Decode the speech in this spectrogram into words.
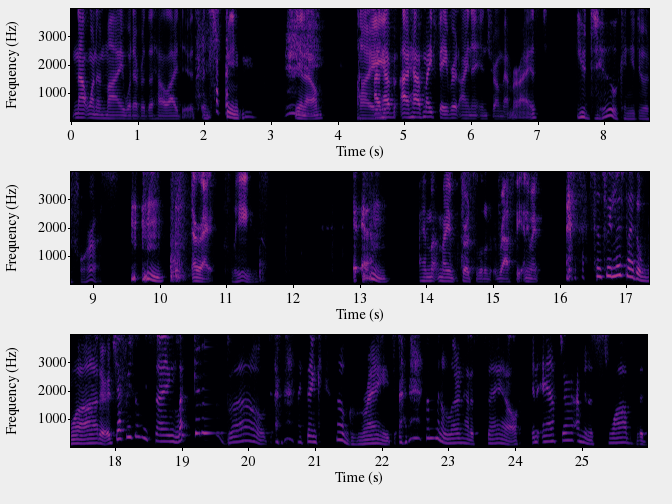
not one of my whatever the hell I do. you know, I, I have I have my favorite Ina intro memorized. you do. Can you do it for us, All right. please? I'm, my throat's a little bit raspy. Anyway, since we live by the water, Jeffrey's always saying, let's get boat. I think, oh, great. I'm going to learn how to sail. And after, I'm going to swab the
